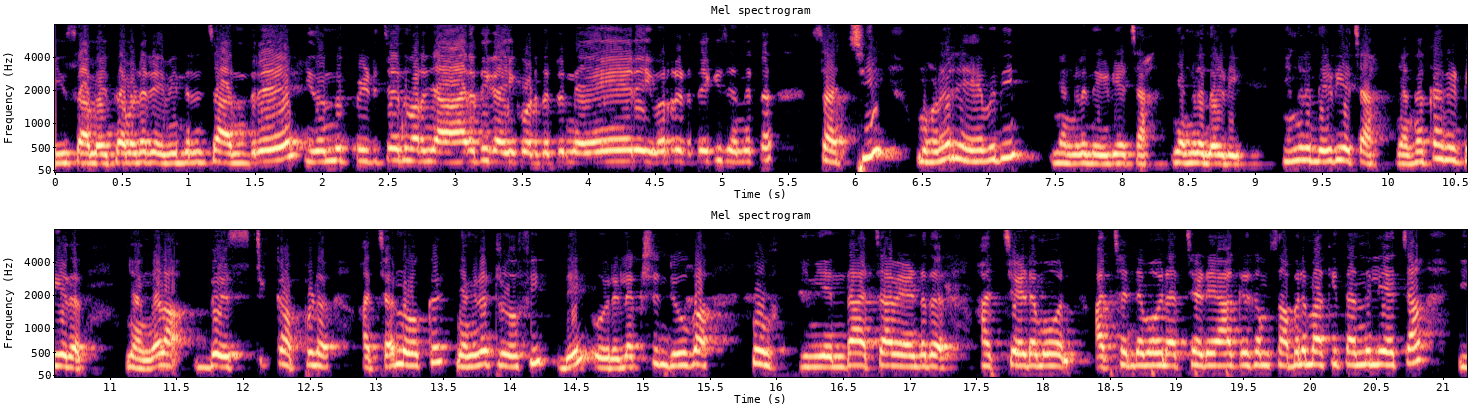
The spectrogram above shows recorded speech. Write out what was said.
ഈ സമയത്ത് നമ്മുടെ രവീന്ദ്രൻ ചന്ദ്രേ ഇതൊന്ന് പിടിച്ചെന്ന് പറഞ്ഞ് ആരതി കൈ കൊടുത്തിട്ട് നേരെ ഇവരുടെ അടുത്തേക്ക് ചെന്നിട്ട് സച്ചി മോളെ രേവതി ഞങ്ങൾ നേടിയച്ചാ ഞങ്ങൾ നേടി ഞങ്ങൾ നേടിയച്ചാ ഞങ്ങൾക്കാ കിട്ടിയത്. ഞങ്ങളാ ബെസ്റ്റ് കപ്പിൾ അച്ഛാ നോക്ക് ഞങ്ങളുടെ ട്രോഫി ദേ ഒരു ലക്ഷം രൂപ. ഓ ഇനി എന്താ അച്ഛാ വേണ്ടത്? അച്ഛയുടെ മോൻ അച്ഛന്റെ മോൻ അച്ഛയുടെ ആഗ്രഹം സഫലമാക്കി തന്നില്ലേ അച്ഛാ? ഈ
